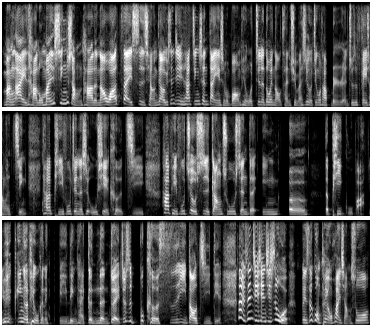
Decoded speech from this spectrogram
蛮爱他的，我蛮欣赏他的。然后我要再次强调，羽生结弦他今生代言什么保养品，我真的都会脑残去买，是因为我见过他本人，就是非常的近，他的皮肤真的是无懈可击，他的皮肤就是刚出生的婴儿。的屁股吧，因为婴儿屁股可能比脸还更嫩，对，就是不可思议到极点。那女生节前，其实我每次跟我朋友幻想说，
